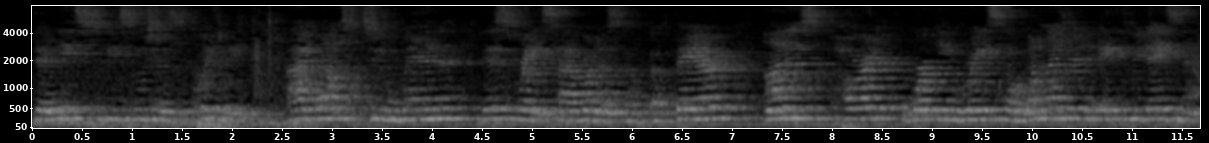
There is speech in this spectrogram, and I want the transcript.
There needs to be solutions quickly. I want to win this race. I run a, fair, honest, hard-working race for 183 days now.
